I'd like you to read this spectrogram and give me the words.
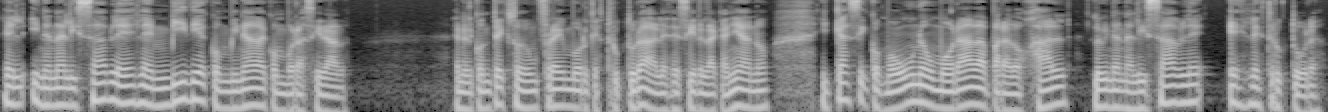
el inanalizable es la envidia combinada con voracidad. En el contexto de un framework estructural, es decir, lacaniano, y casi como una humorada paradojal, lo inanalizable es la estructura.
